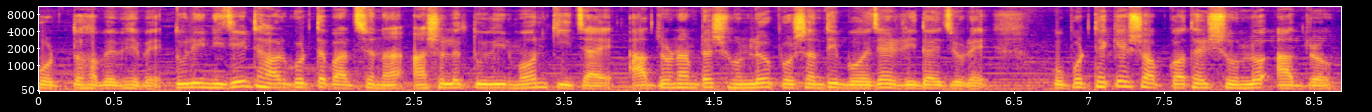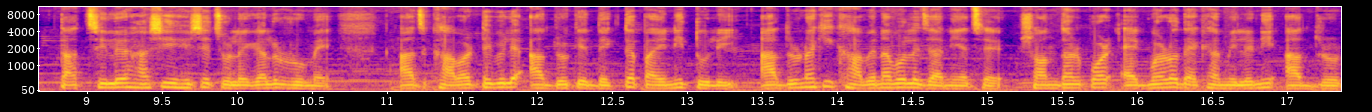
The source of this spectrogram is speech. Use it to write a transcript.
পড়তে হবে ভেবে। তুলি নিজেই ঠাওয়ার করতে পারছে না, আসলে তুলির মন কি চায়? আদ্র নামটা শুনলেও প্রশান্তি বয়ে যায় হৃদয় জুড়ে। উপর থেকে সব কথাই শুনল আদ্র। তাচ্ছিলের হাসি হেসে চলে গেল রুমে। আজ খাবার টেবিলে আদ্রকে দেখতে পায়নি তুলি। আদ্র নাকি খাবে না বলে জানিয়েছে। সন্ধ্যার পর একবারও দেখা মেলেনি আদ্রর।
